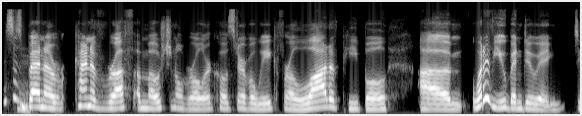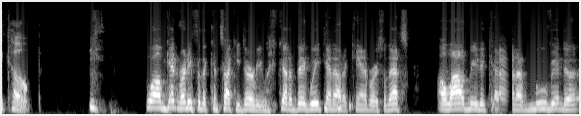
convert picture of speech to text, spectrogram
This has Hmm. been a kind of rough emotional roller coaster of a week for a lot of people. Um, what have you been doing to cope? Well, I'm getting ready for the Kentucky Derby. We've got a big weekend out at Canterbury, so that's allowed me to kind of move into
